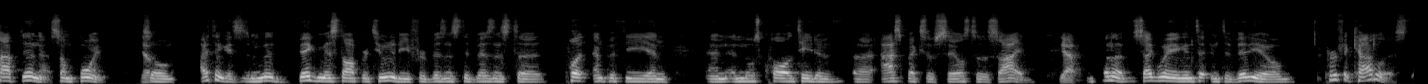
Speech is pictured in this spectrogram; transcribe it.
tapped in at some point. Yep. So I think it's a big missed opportunity for business to business to put empathy and and and those qualitative uh, aspects of sales to the side. Yeah. Kind of segueing into, into video, perfect catalyst.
